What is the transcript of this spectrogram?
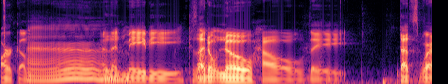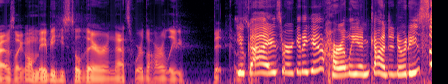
Arkham. Ah. and that maybe because I don't know how they. That's where I was like, oh, maybe he's still there, and that's where the Harley bit comes. you in. guys, we're gonna get Harley in continuity so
